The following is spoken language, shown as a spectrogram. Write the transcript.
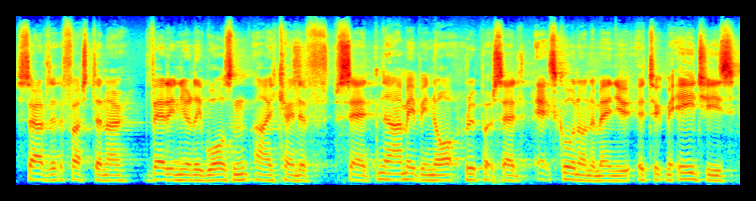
served at the first dinner very nearly wasn't. I kind of said, nah, maybe not. Rupert said, it's going on the menu. It took me ages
